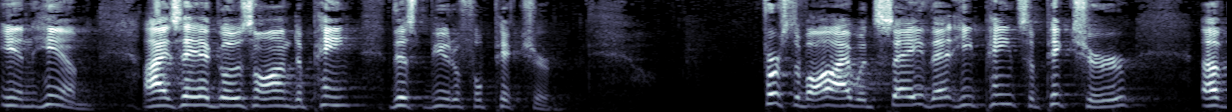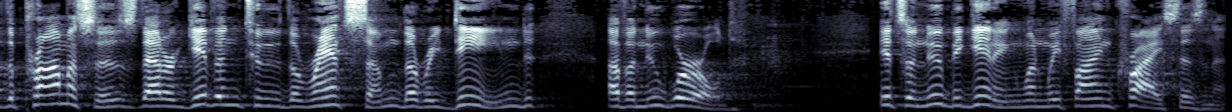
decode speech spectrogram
in him. Isaiah goes on to paint this beautiful picture. First of all, I would say that he paints a picture of the promises that are given to the ransom, the redeemed, of a new world. It's a new beginning when we find Christ, isn't it?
